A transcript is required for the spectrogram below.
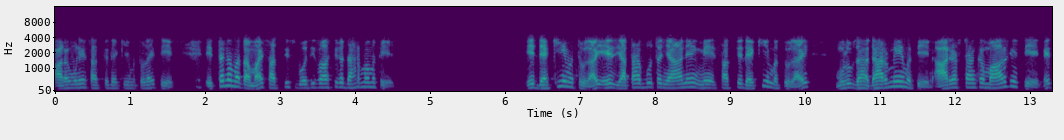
අරමුණේ සත්‍ය දැකීම තුළයි තියෙන්නේ. එතනම තමයි සත්‍විස් බෝධිපාස්තික ධර්මම තියෙන්නේ. ඒ දැකීම තුළයි ඒ යථාභූත ඥාණයෙන් මේ සත්‍ය දැකීම තුළයි මුළු ධර්මයේම තියෙන ආර්ය අෂ්ටාංග මාර්ගයේ තියෙන්නේ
